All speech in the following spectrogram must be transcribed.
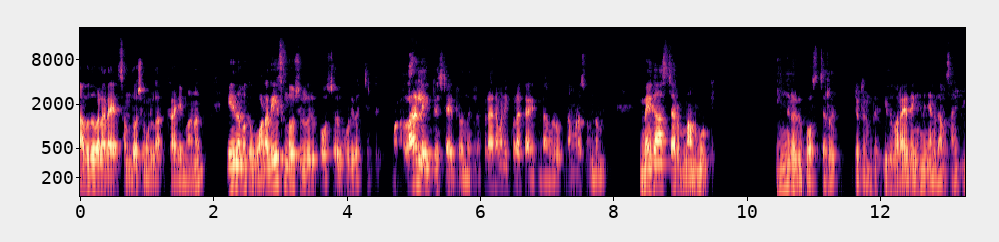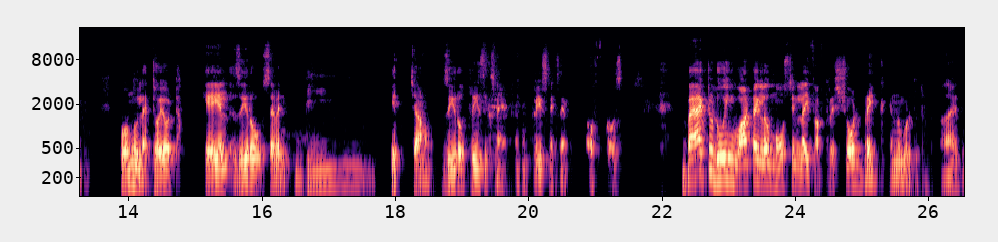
അപ്പോൾ അത് വളരെ സന്തോഷമുള്ള കാര്യമാണ്. ഇനി നമുക്ക് വളരെ സന്തോഷമുള്ള ഒരു പോസ്റ്ററും കൂടി വെച്ചിട്ട് വളരെ ലേറ്റസ്റ്റ് ആയിട്ട് വന്നിട്ടില്ല. ഒരു അരമണിക്കൂറൊക്കെ ആയിട്ടുണ്ടാവുള്ളൂ. നമ്മുടെ സ്വന്തം മെഗാസ്റ്റാർ മമ്മൂട്ടി ഇങ്ങനെ ഒരു പോസ്റ്റർ ഇട്ടിട്ടുണ്ട്. ഇത് പറയാതെ എങ്ങനെ ഞാനത് അവസാനിപ്പിക്കും? ഒന്നുമില്ല. Toyota K L zero seven D H ആണോ? Zero three six nine three six nine of course back to doing what I love most in life after a short break എന്നും കൊടുത്തിട്ടുണ്ട്. അതായത്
